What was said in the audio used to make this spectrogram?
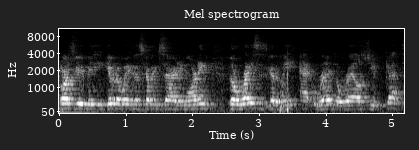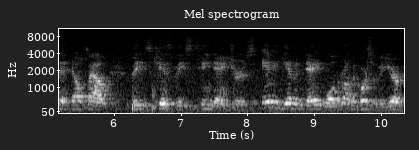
of course, we'll be giving away this coming Saturday morning. The race is going to be at Red Laurels. You've got to help out these kids, these teenagers, any given day. Well, throughout the course of the year,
